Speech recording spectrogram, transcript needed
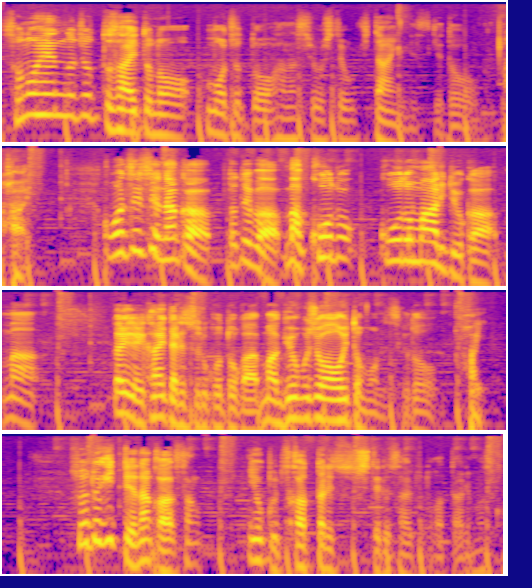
その辺のちょっとサイトのもうちょっとお話をしておきたいんですけど、はい。小松先生、なんか例えば、まあ、コードコード周りというか、まあ、ガリガリ書いたりすることが、まあ、業務上は多いと思うんですけど、はい。そういう時ってなんかさんよく使ったりしてるサイトとかってありますか？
